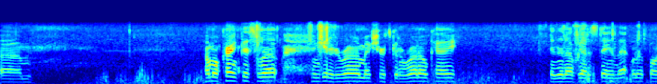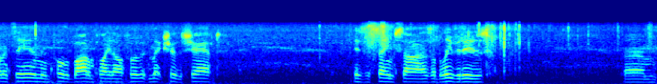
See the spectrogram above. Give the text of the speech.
um, I'm going to crank this one up and get it to run, make sure it's going to run okay. And then I've got to stand that one up on its end and pull the bottom plate off of it and make sure the shaft is the same size. I believe it is. Um,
